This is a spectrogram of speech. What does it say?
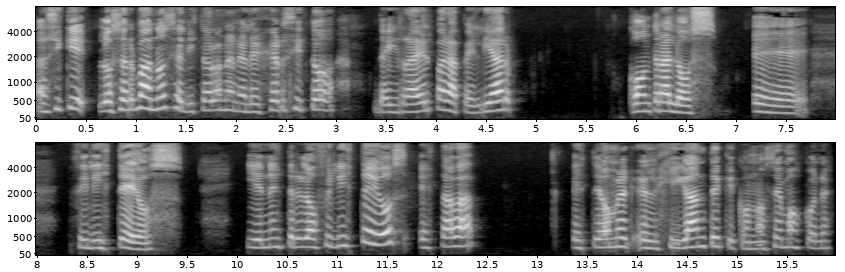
Así que los hermanos se alistaron en el ejército de Israel para pelear contra los eh, filisteos. Y en entre los filisteos estaba este hombre, el gigante que conocemos con el,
